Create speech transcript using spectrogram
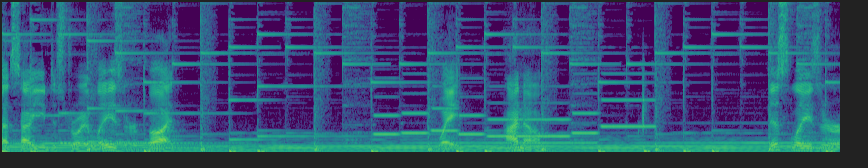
That's how you destroy laser, but... Wait, I know. This laser...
